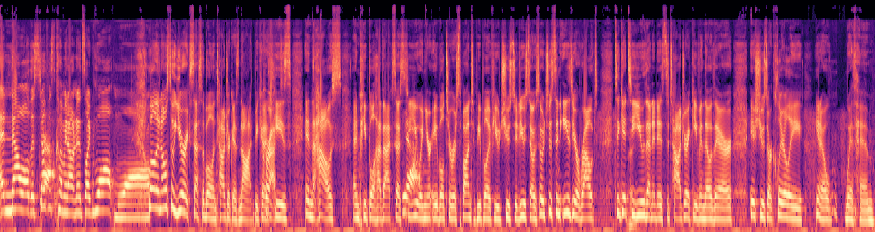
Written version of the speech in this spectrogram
And now all this stuff Yeah. is coming out, and it's like wah wah. Well, and also you're accessible and Todrick is not because Correct. he's in the house and people have access to you and you're able to respond to people if you choose to do so. So it's just an easier route to get to you than it is to Todrick, even though their issues are clearly, you know, with him.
